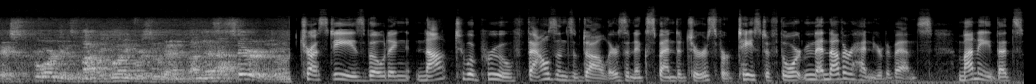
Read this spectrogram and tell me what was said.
Extraordinary amount of money was spent unnecessarily. Trustees voting not to approve thousands of dollars in expenditures for Taste of Thornton and other Henyard events, money that's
